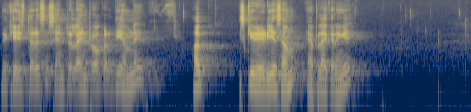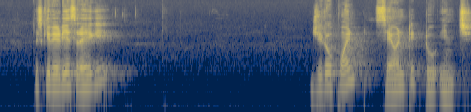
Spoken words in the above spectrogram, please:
देखिए इस तरह से सेंटर लाइन ड्रॉ कर दी हमने। अब इसकी रेडियस हम अप्लाई करेंगे। तो इसकी रेडियस रहेगी 0.72 इंच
